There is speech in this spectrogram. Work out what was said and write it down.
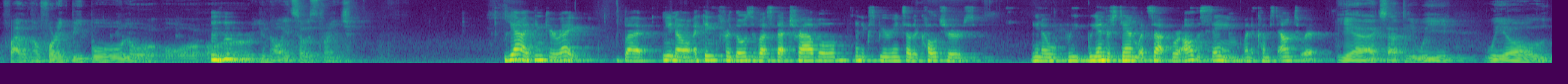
of i don't know foreign people or, or, or mm-hmm. you know it's so strange yeah, I think you're right. But, you know, I think for those of us that travel and experience other cultures, you know, we, we understand what's up. We're all the same when it comes down to it. Yeah, exactly. We we all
